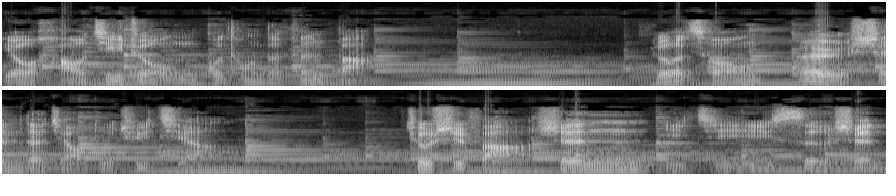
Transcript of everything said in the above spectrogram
有好几种不同的分法。若从二身的角度去讲，就是法身以及色身。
